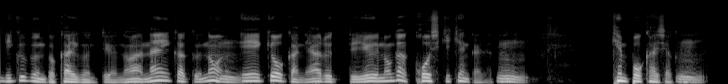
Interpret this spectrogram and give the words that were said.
陸軍と海軍っていうのは内閣のうん。影響下にあるっていうのが公式見解だった、うん。憲法解釈で、うん。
